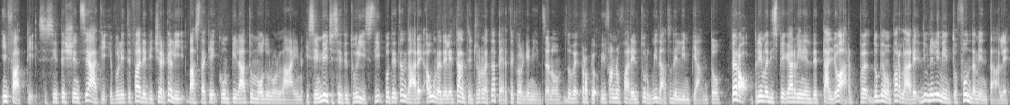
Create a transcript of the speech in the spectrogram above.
infatti se siete scienziati e volete fare ricerca lì basta che compilate un modulo online e se invece siete turisti potete andare a una delle tante giornate aperte che organizzano, dove proprio vi fanno fare il tour guidato dell'impianto. Però prima di spiegarvi nel dettaglio ARP dobbiamo parlare di un elemento fondamentale fondamentale,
